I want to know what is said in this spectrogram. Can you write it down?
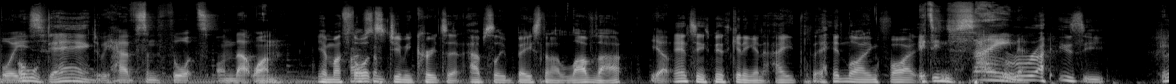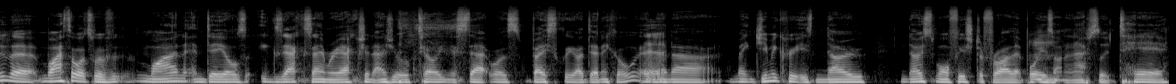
Boys, Oh, dang. do we have some thoughts on that one? Yeah, my thoughts. some- Jimmy Crute's an absolute beast, and I love that. Yeah. Anthony Smith getting an eighth headlining fight. It's insane. crazy. I think the, my thoughts were mine and DL's exact same reaction as you were telling the stat was basically identical. And Yeah. then, uh, mate, Jimmy Crute is no no small fish to fry. That boy is on an absolute tear.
